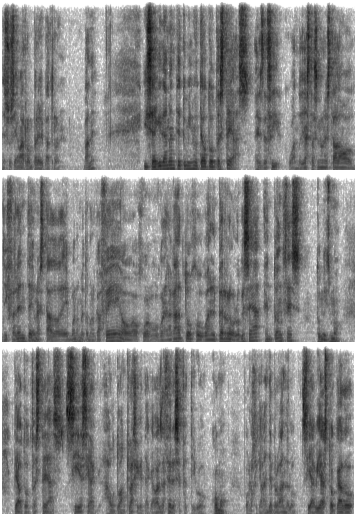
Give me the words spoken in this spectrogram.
Eso se llama romper el patrón. ¿Vale? Y seguidamente tú mismo te autotesteas. Es decir, cuando ya estás en un estado diferente, un estado de, bueno, me tomo el café o juego con el gato, o juego con el perro o lo que sea, entonces tú mismo te autotesteas si ese autoanclaje que te acabas de hacer es efectivo. ¿Cómo? Pues lógicamente probándolo. Si habías tocado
